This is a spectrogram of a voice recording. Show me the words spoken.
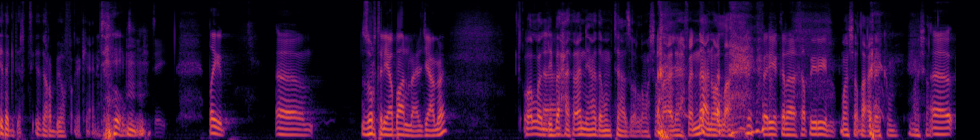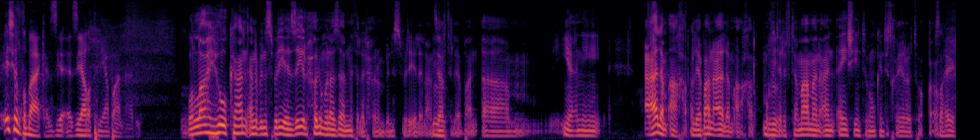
إذا قدرت إذا ربي يوفقك يعني جيد. جيد. طيب زرت اليابان مع الجامعة والله اللي آه. بحث عني هذا ممتاز والله ما شاء الله عليه فنان والله فريقنا خطيرين ما شاء الله عليكم ما شاء الله آه، إيش انطباعك عن زي- زيارة اليابان هذه؟ والله هو كان أنا بالنسبة لي زي الحلم ولا زال مثل الحلم بالنسبة لي إلى الآن. زيارة اليابان يعني عالم آخر. اليابان عالم آخر مختلف تماما عن أي شيء أنت ممكن تتخيله وتتوقعه صحيح.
